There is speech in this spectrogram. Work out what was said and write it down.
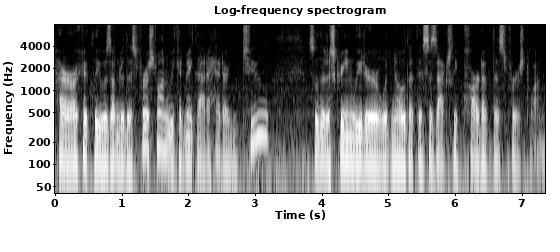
hierarchically was under this first one, we could make that a heading 2 so that a screen reader would know that this is actually part of this first one.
